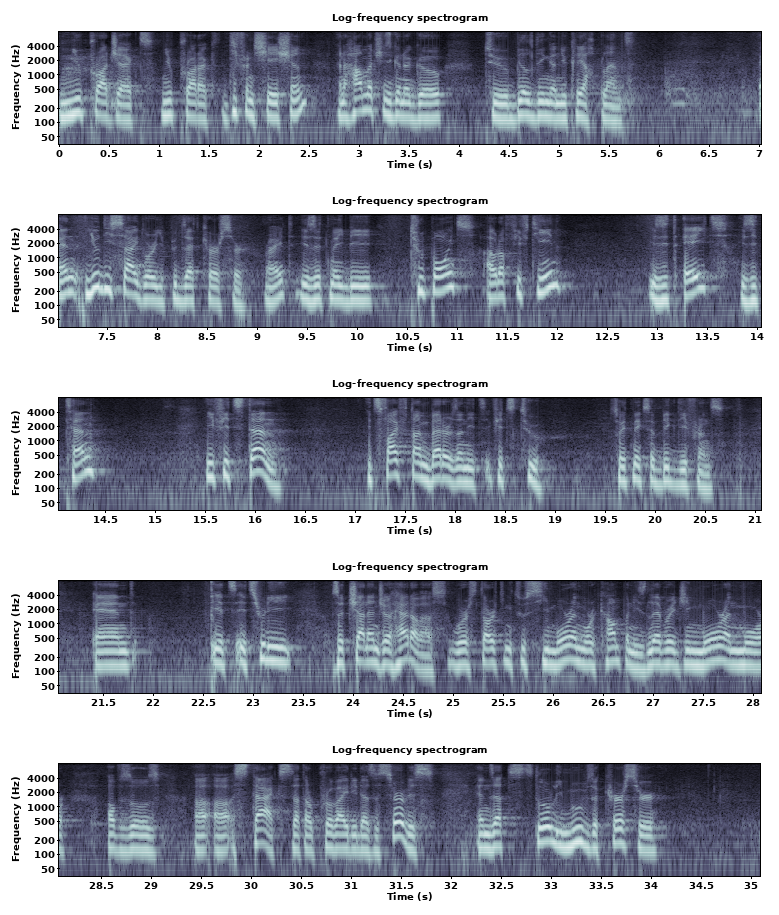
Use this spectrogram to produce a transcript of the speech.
new projects, new product differentiation, and how much is going to go to building a nuclear plant? And you decide where you put that cursor, right? Is it maybe two points out of 15? Is it eight? Is it 10? If it's 10, it's five times better than it, if it's two. So it makes a big difference. And it's, it's really the challenge ahead of us. We're starting to see more and more companies leveraging more and more of those uh, uh, stacks that are provided as a service, and that slowly moves the cursor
